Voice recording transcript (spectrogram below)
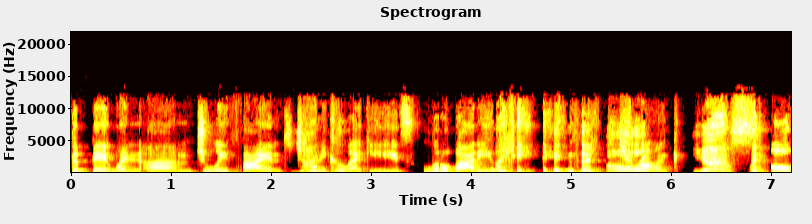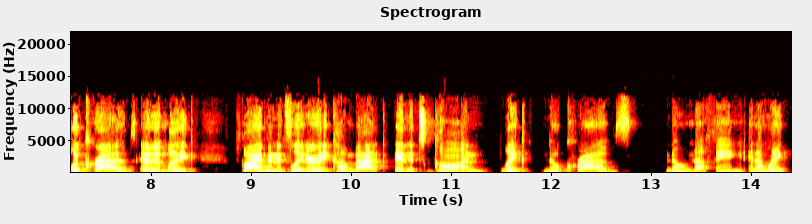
the bit when um Julie finds Johnny Galecki's little body like in the Oh. trunk yes with all the crabs, and then like five minutes later they come back and it's gone, like no crabs, no nothing, and I'm like,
